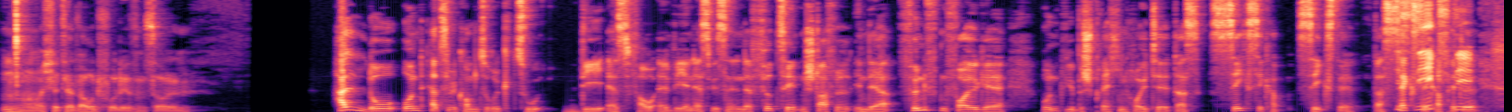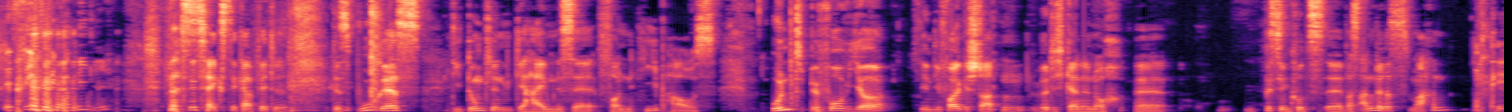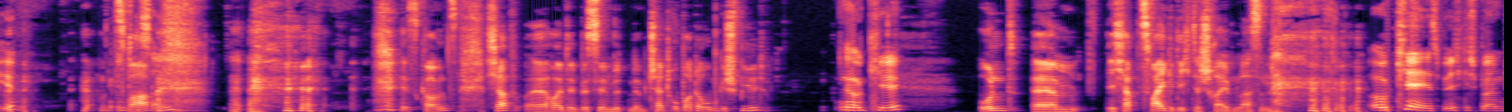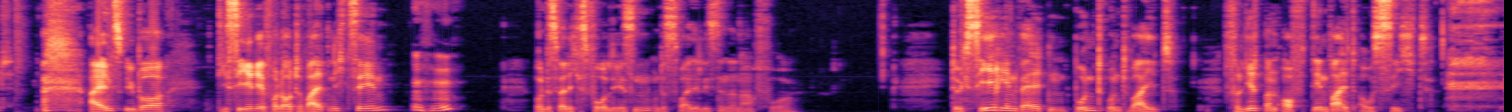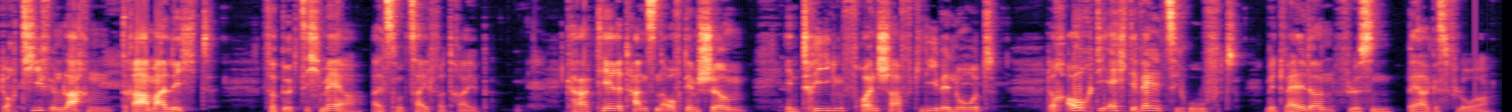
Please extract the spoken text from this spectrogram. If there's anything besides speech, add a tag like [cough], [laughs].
Oh, ich hätte ja laut vorlesen sollen. Hallo und herzlich willkommen zurück zu DSV LWNS. Wir sind in der 14. Staffel, in der fünften Folge und wir besprechen heute das sechste, Kap sechste das sechste sechste, Kapitel, Das sechste Kapitel. [laughs] das sechste Kapitel des Buches Die dunklen Geheimnisse von Heap House. Und bevor wir in die Folge starten, würde ich gerne noch äh, ein bisschen kurz äh, was anderes machen. Okay. [laughs] Und zwar, [laughs] es kommt. Ich habe äh, heute ein bisschen mit einem Chatroboter rumgespielt Okay. und ähm, ich habe zwei Gedichte schreiben lassen. [laughs] Okay, jetzt bin ich gespannt. Eins über die Serie vor lauter Wald nicht sehen Mhm. und das werde ich jetzt vorlesen und das zweite liest dann danach vor. Durch Serienwelten bunt und weit verliert man oft den Waldaussicht. Doch tief im Lachen, Drama, Licht verbirgt sich mehr als nur Zeitvertreib. Charaktere tanzen auf dem Schirm, Intrigen, Freundschaft, Liebe, Not. Doch auch die echte Welt sie ruft, mit Wäldern, Flüssen, Bergesflor.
